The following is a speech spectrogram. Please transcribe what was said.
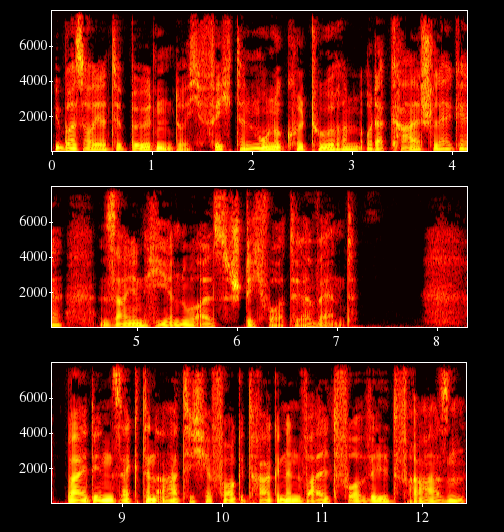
Übersäuerte Böden durch Fichtenmonokulturen oder Kahlschläge seien hier nur als Stichworte erwähnt. Bei den sektenartig hervorgetragenen Wald vor Wildphrasen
